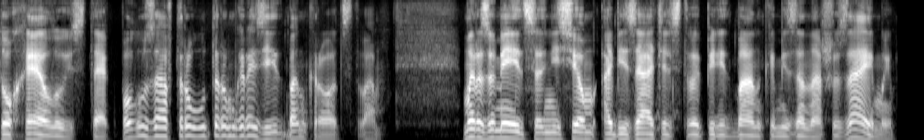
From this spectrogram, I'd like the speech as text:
то Хеллу и Стекполу завтра утром грозит банкротство. Мы, разумеется, несем обязательства перед банками за наши займы,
